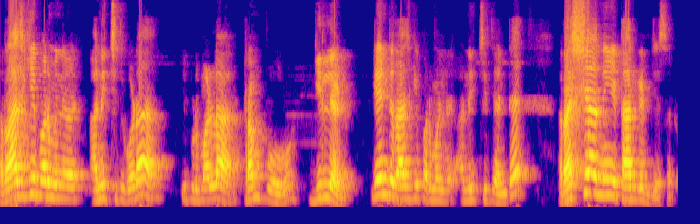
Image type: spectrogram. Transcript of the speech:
రాజకీయపరమైన అనిశ్చితి కూడా ఇప్పుడు మళ్ళా ట్రంప్ గిల్లాడు. ఏంటి రాజకీయపరమైన అనిశ్చితి అంటే రష్యాని టార్గెట్ చేశాడు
